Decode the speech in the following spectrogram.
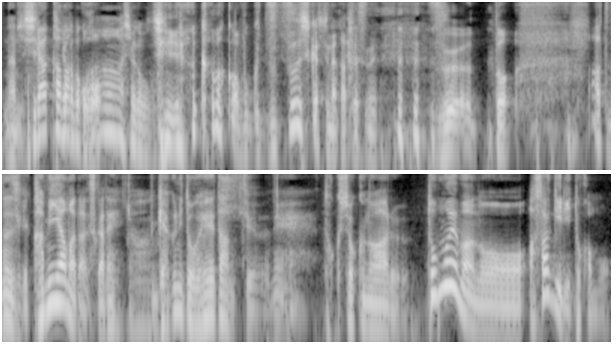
なんで、白樺湖。ああ、白樺湖。白樺湖は僕頭痛しかしなかったですね。ずーっと。あと何でしたっけ上山田ですかね逆に土平坦っていうね、特色のある。と思えばあの、朝霧とかも、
